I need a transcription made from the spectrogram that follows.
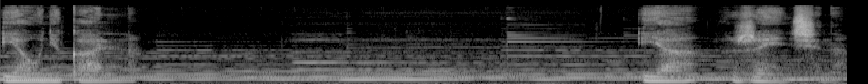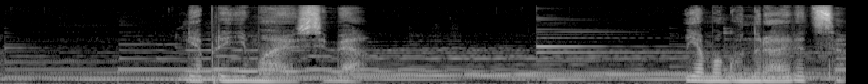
Я уникальна. Я женщина. Я принимаю себя. Я могу нравиться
